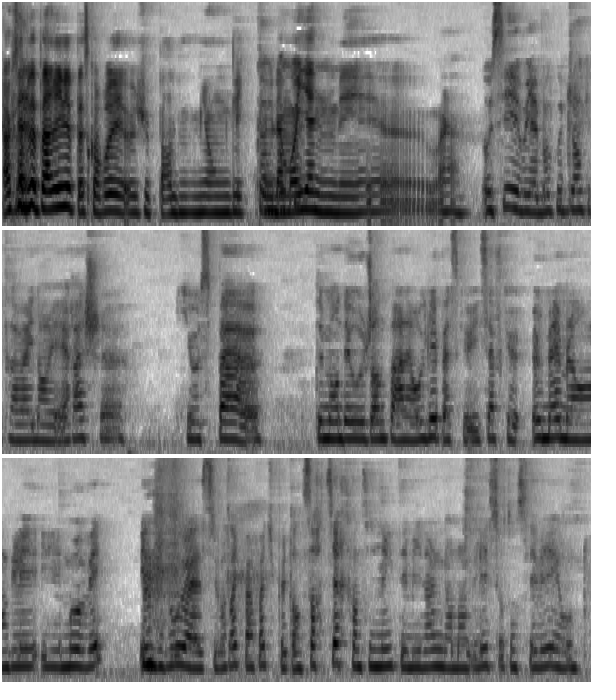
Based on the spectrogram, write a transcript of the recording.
Alors que ça ne va pas arriver, parce qu'en vrai, euh, je parle mieux anglais que Comme la beaucoup. moyenne, mais euh, voilà. Aussi, il y a beaucoup de gens qui travaillent dans les RH euh, qui osent pas euh, demander aux gens de parler anglais parce qu'ils savent que eux-mêmes leur anglais il est mauvais. Et du coup, euh, c'est pour ça que parfois tu peux t'en sortir quand ils mettent que t'es bilingue en anglais sur ton CV et on te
